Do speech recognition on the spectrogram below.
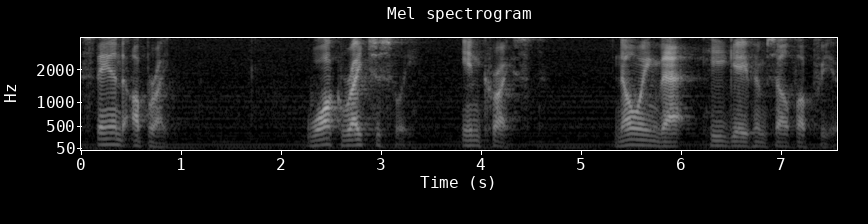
Stand upright. Walk righteously in Christ, knowing that He gave Himself up for you.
